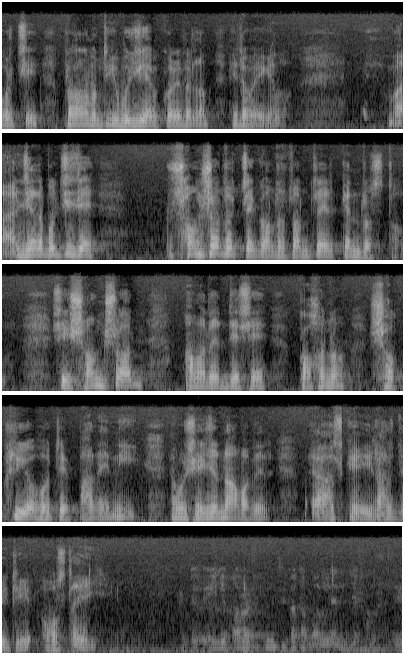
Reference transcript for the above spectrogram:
করছি, প্রধানমন্ত্রীকে বুঝিয়ে আমি করে ফেললাম, এটা হয়ে গেল। যেটা বলছি যে, সংসদ হচ্ছে গণতন্ত্রের কেন্দ্রস্থল। সেই সংসদ আমাদের দেশে কখনো সক্রিয় হতে পারেনি, এবং সেই জন্য আমাদের আজকে এই রাজনীতি অবস্থায় এই। যে কথা বললেন যে সংসদে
